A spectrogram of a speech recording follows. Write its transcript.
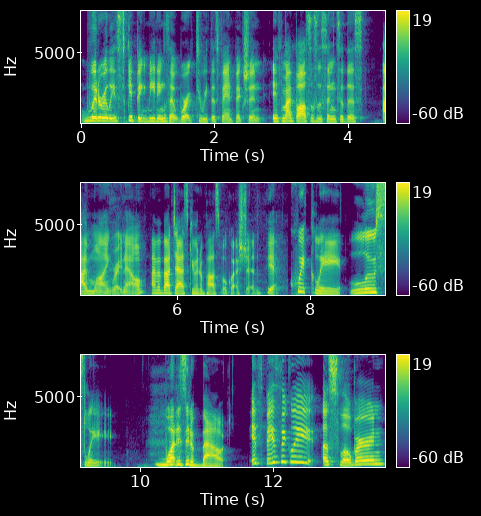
literally skipping meetings at work to read this fan fiction. If my boss is listening to this, I'm lying right now. I'm about to ask you an impossible question. Yeah. Quickly, loosely, what is it about? It's basically a slow burn,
